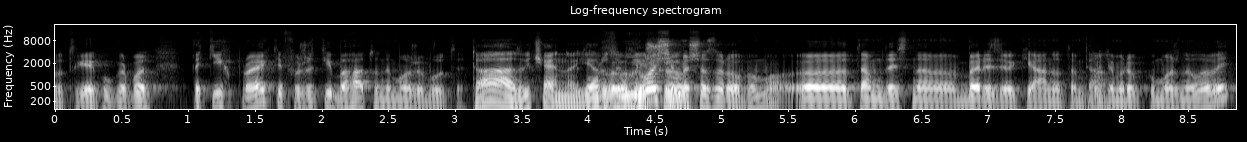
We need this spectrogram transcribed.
от як Укрпошта. Таких проєктів у житті багато не може бути. Так, звичайно, я розумію, Гроші що... ми ще заробимо. е, Там десь на березі океану, там Так. потім рибку можна ловити.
